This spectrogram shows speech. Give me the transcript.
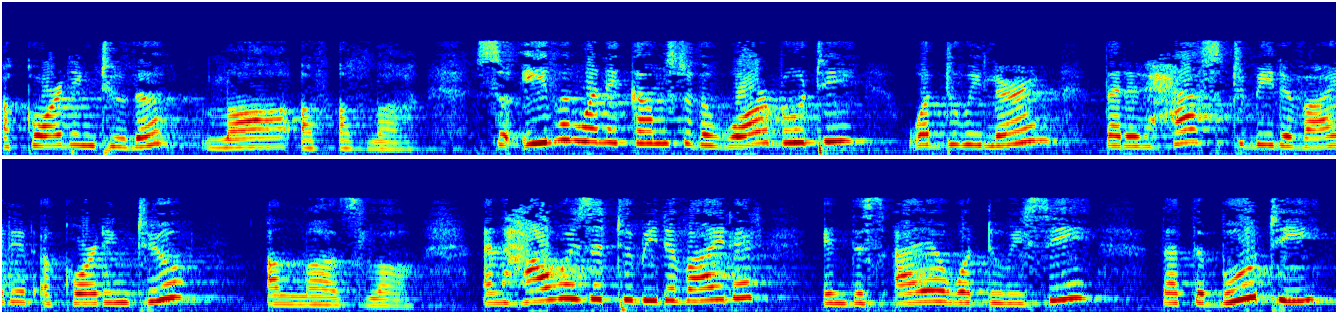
according to the law of Allah. So even when it comes to the war booty, what do we learn? That it has to be divided according to Allah's law. And how is it to be divided? In this ayah, what do we see? That the booty,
